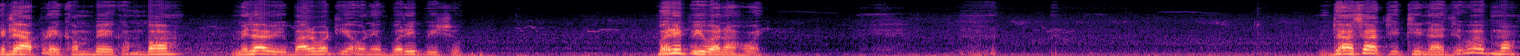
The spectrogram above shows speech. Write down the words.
એટલે આપણે ખંભે ખંભા મિલાવી બારવટીયાઓને ભરી પીશું. ભરી પીવાના હોય. જાસા ચિઠ્ઠીના જવાબમાં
